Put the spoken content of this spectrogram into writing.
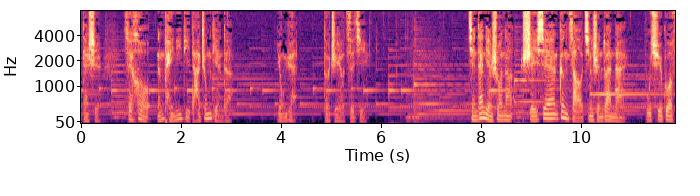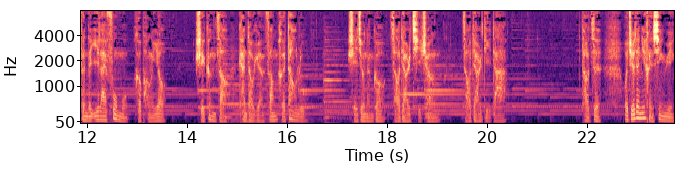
但是，最后能陪你抵达终点的，永远都只有自己。简单点说呢，谁先更早精神断奶，不去过分的依赖父母和朋友，谁更早看到远方和道路。谁就能够早点启程，早点抵达。桃子，我觉得你很幸运，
